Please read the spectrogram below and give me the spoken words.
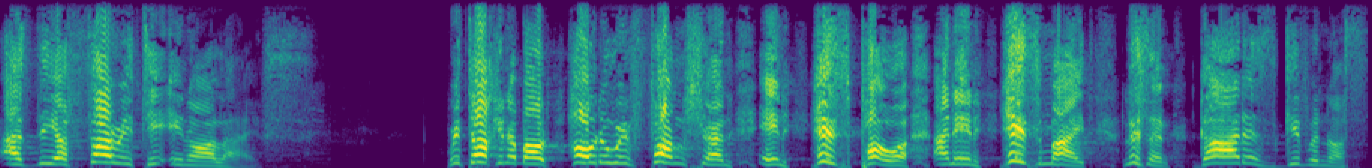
as the authority in our lives. We're talking about how do we function in His power and in His might. Listen, God has given us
